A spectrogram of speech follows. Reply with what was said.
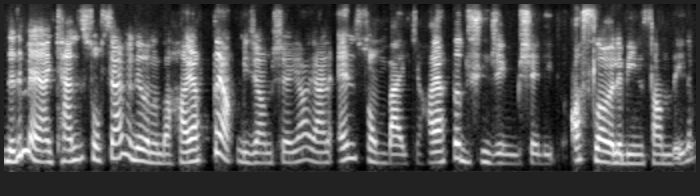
Dedim ya yani kendi sosyal medyalarında hayatta yapmayacağım şey ya. Yani en son belki hayatta düşüneceğim bir şey değil. Asla öyle bir insan değilim.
